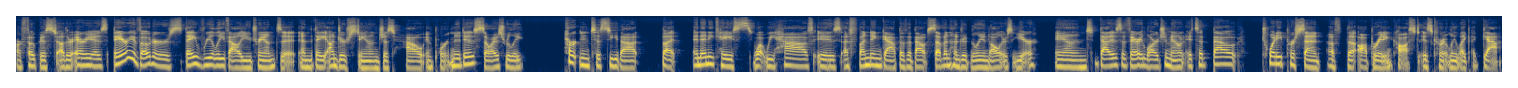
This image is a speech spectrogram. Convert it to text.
our focus to other mm-hmm. areas? Bay Area voters, they really value transit and they understand just how important it is. So I was really heartened to see that. But in any case, what we have is a funding gap of about $700 million a year. And that is a very large amount. It's about 20% of the operating cost is currently like a gap.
